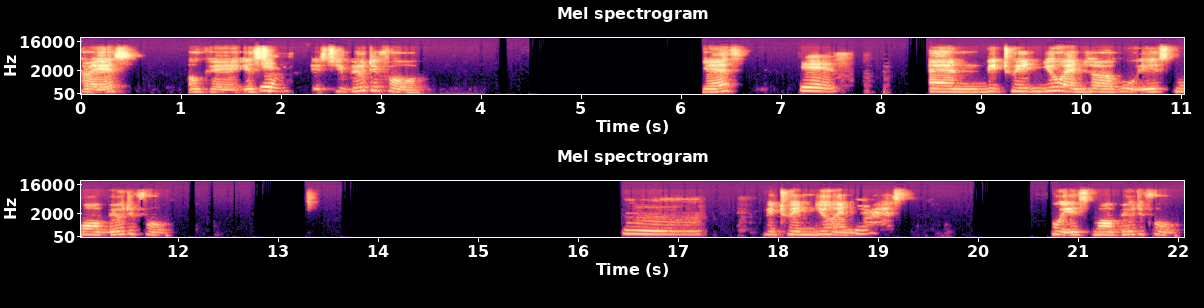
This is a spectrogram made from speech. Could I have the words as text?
Grace. Okay, is Yes. she is she beautiful? Yes. Yes. And between you and her, who is more beautiful? Hmm. Between you and Yeah. Grace, who is more beautiful?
